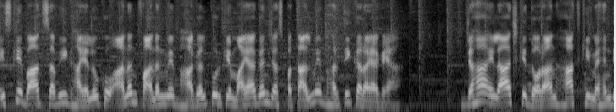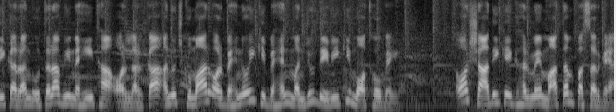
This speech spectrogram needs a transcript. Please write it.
इसके बाद सभी घायलों को आनंद फानन में भागलपुर के मायागंज अस्पताल में भर्ती कराया गया। जहाँ इलाज के दौरान हाथ की मेहंदी का रंग उतरा भी नहीं था और लड़का अनुज कुमार और बहनोई की बहन मंजू देवी की मौत हो गई और शादी के घर में मातम पसर गया।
